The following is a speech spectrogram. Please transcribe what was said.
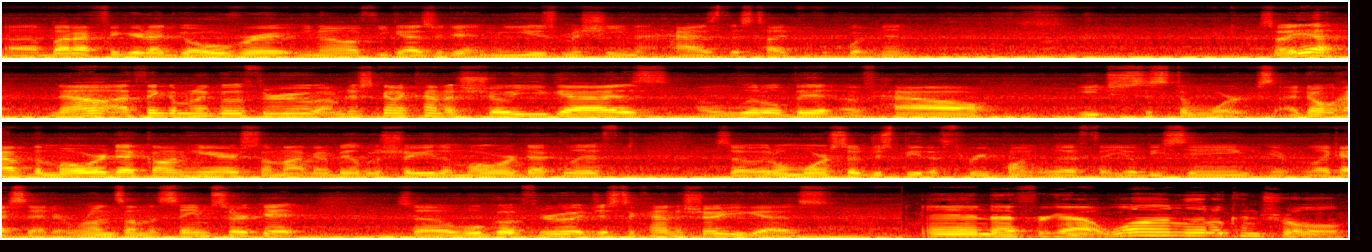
uh, but I figured I'd go over it, you know, if you guys are getting a used machine that has this type of equipment. So yeah, now I think I'm gonna go through, I'm just gonna kind of show you guys a little bit of how each system works. I don't have the mower deck on here, so I'm not gonna be able to show you the mower deck lift. So it'll more so just be the three point lift that you'll be seeing. It, like I said, it runs on the same circuit. So we'll go through it just to kind of show you guys. And I forgot one little control.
